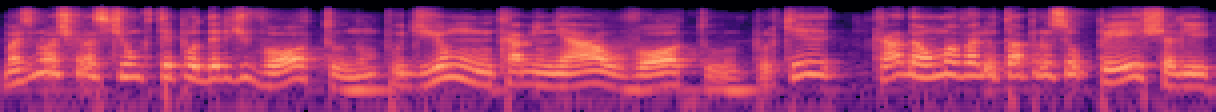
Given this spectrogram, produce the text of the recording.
Mas eu acho que elas tinham que ter poder de voto, não podiam encaminhar o voto, porque cada uma vai lutar pelo seu peixe ali.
